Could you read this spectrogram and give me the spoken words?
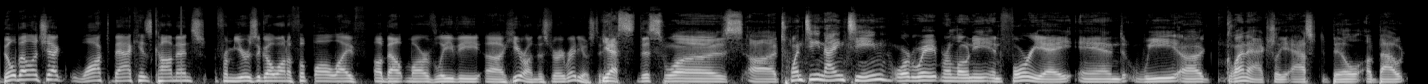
Bill Belichick walked back his comments from years ago on a football life about Marv Levy uh, here on this very radio station. Yes, this was uh, 2019, Ordway, Merloni, and Fauria. And we, uh, Glenn actually asked Bill about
